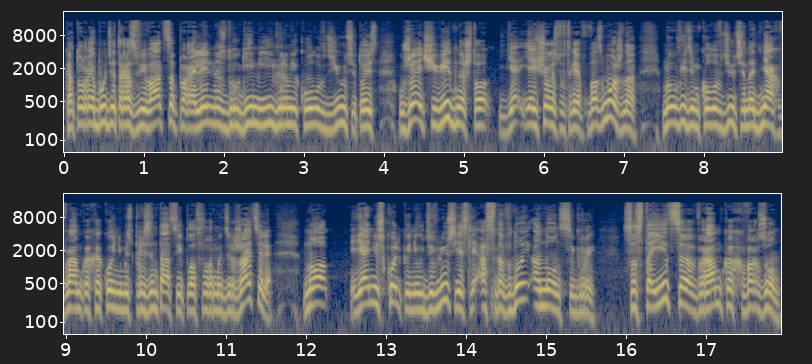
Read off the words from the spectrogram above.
которая будет развиваться параллельно с другими играми Call of Duty. То есть уже очевидно, что, я, я еще раз повторяю, возможно, мы увидим Call of Duty на днях в рамках какой-нибудь презентации презентации платформы держателя, но я нисколько не удивлюсь, если основной анонс игры состоится в рамках Warzone.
